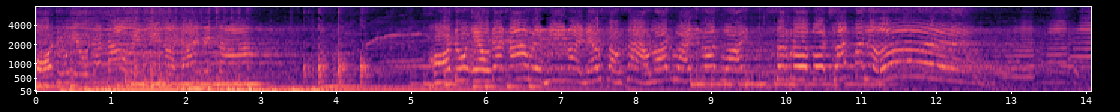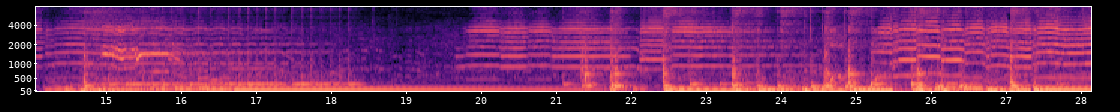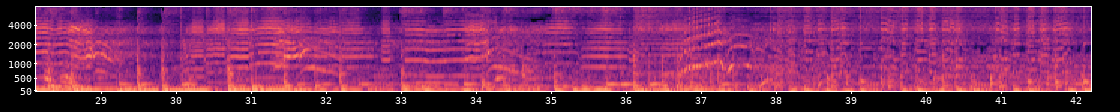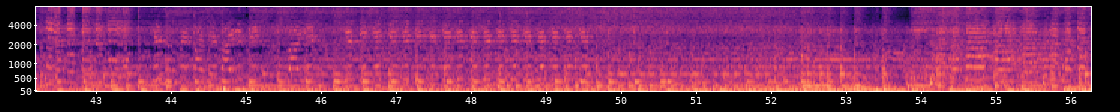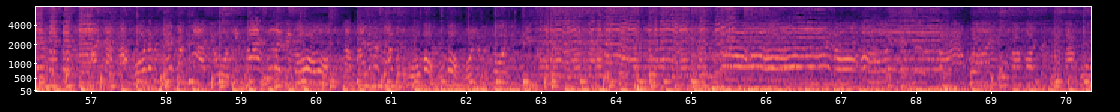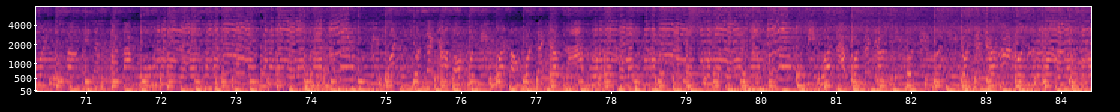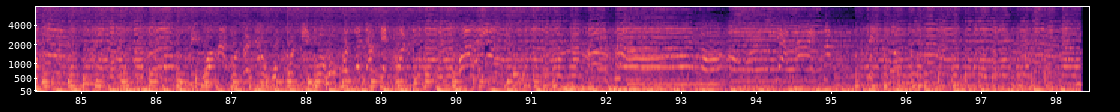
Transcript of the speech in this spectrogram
ขอดูเอวด้านหน้าเวทีหน่อยได้ไหมจ๊ะ ขอดูเอวด้านหน้าเวทีหน่อยแล้วสาวๆร้อนไว้ร้อนไว้สโลโมชั่นมาเลย Yeah.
